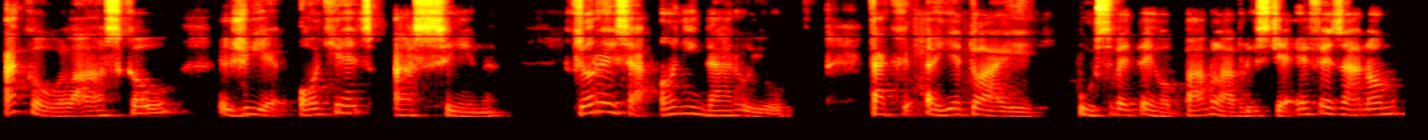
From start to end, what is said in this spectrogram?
akou láskou žije otec a syn, ktorej sa oni darujú. Tak je to aj u svätého Pavla v liste Efezanom,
